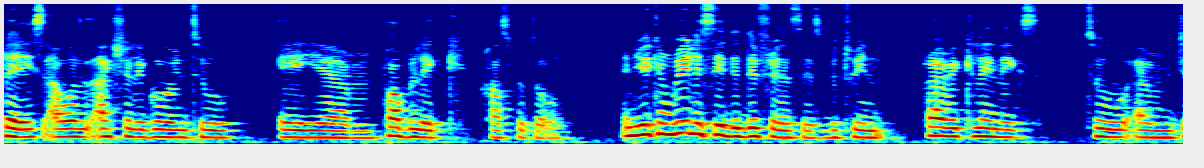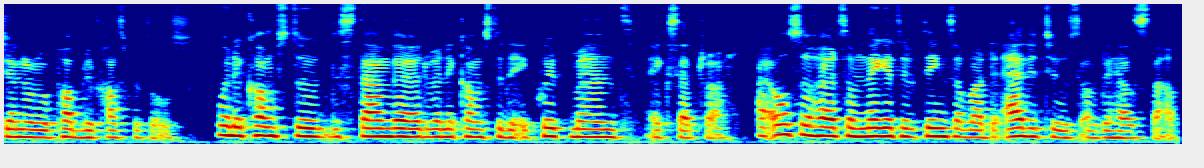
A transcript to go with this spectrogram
place. I was actually going to a um, public hospital. And you can really see the differences between private clinics to um, general public hospitals when it comes to the standard, when it comes to the equipment, etc. I also heard some negative things about the attitudes of the health staff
